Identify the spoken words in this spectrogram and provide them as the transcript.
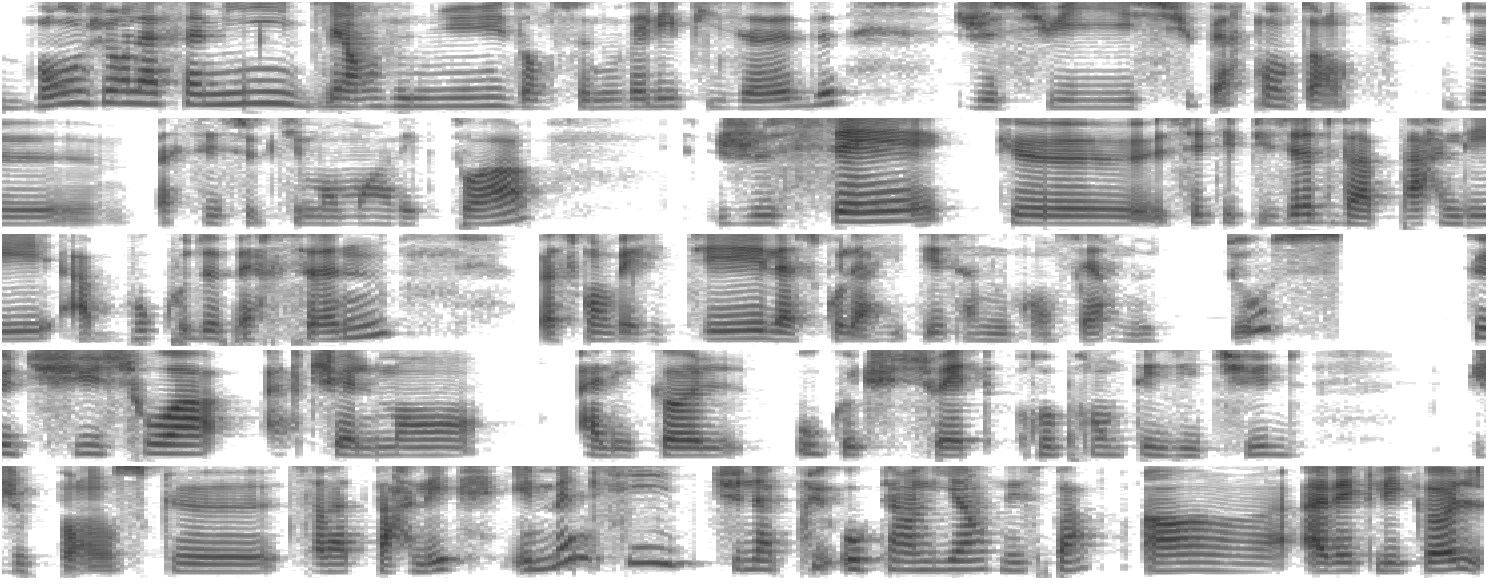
Bonjour la famille, bienvenue dans ce nouvel épisode. Je suis super contente de passer ce petit moment avec toi. Je sais que cet épisode va parler à beaucoup de personnes parce qu'en vérité, la scolarité, ça nous concerne tous. Que tu sois actuellement à l'école ou que tu souhaites reprendre tes études, je pense que ça va te parler. Et même si tu n'as plus aucun lien, n'est-ce pas, hein, avec l'école,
